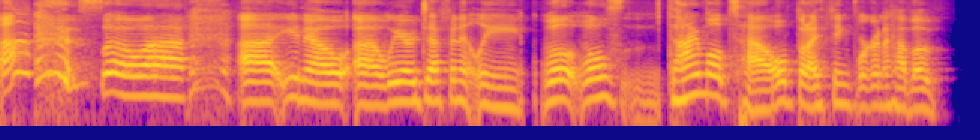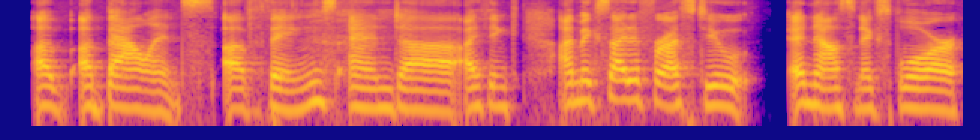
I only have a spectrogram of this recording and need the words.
so uh, uh, you know uh, we are definitely well we'll time will tell but i think we're gonna have a a, a balance of things and uh, i think i'm excited for us to announce and explore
